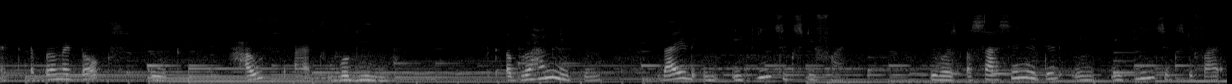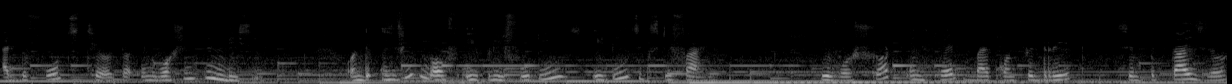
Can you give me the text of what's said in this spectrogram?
at Appomattox Court House at Virginia. Abraham Lincoln died in 1865 he was assassinated in 1865 at the Ford's Theater in Washington, D.C. On the evening of April 14, 1865, he was shot in the head by Confederate sympathizer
